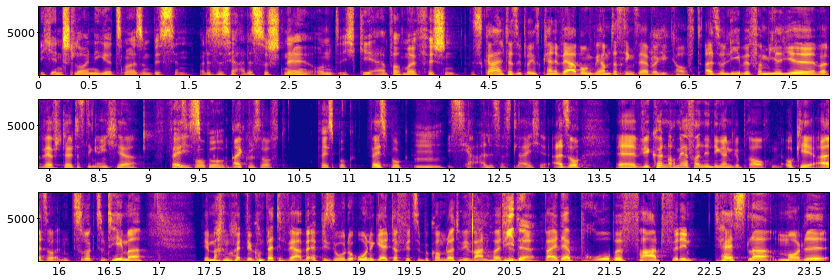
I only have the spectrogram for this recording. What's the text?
ich entschleunige jetzt mal so ein bisschen, weil das ist ja alles so schnell und ich gehe einfach mal fischen. Das ist geil. Das ist übrigens keine Werbung, wir haben das Ding selber gekauft. Also liebe Familie, wer stellt das Ding eigentlich her? Facebook, Facebook. Microsoft. Facebook. Facebook. Mhm. Ist ja alles das Gleiche. Also, äh, wir können noch mehr von den Dingern gebrauchen. Okay, also zurück zum Thema. Wir machen heute eine komplette Werbeepisode, ohne Geld dafür zu bekommen. Leute, wir waren heute Wieder. bei der Probefahrt für den Tesla Model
